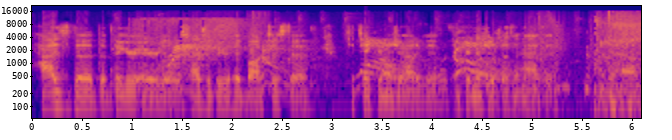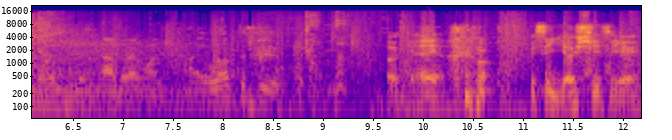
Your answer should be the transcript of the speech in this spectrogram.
has the the bigger aerials, has the bigger hitboxes to to take Greninja out of it. And Greninja doesn't have it. Yeah, okay, this, this is not the right one. I love to see it. Okay, we see Yoshi's here.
